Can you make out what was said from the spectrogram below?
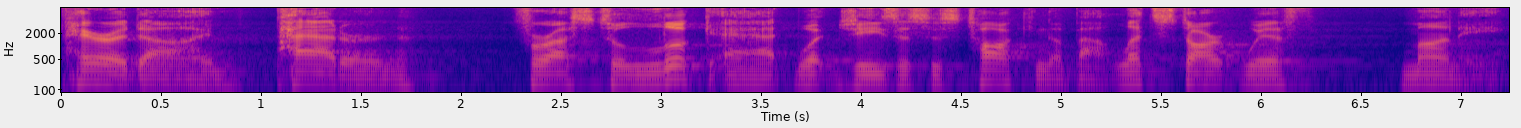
paradigm, pattern for us to look at what Jesus is talking about. Let's start with money.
